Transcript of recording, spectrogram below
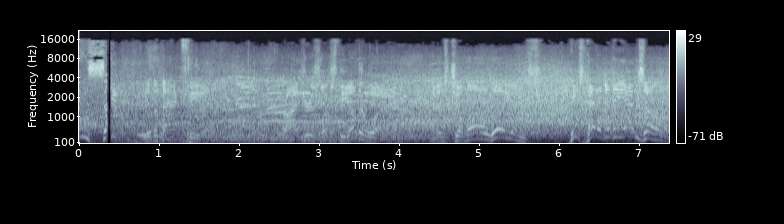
inside. In the backfield. Rodgers looks the other way. And it's Jamaal Williams. He's headed to the end zone.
